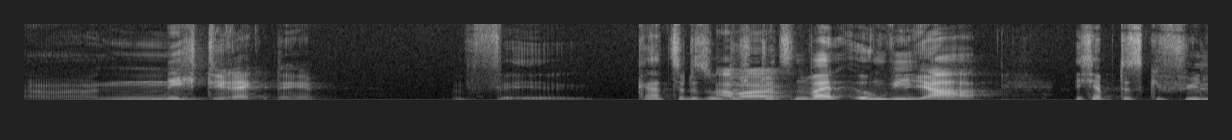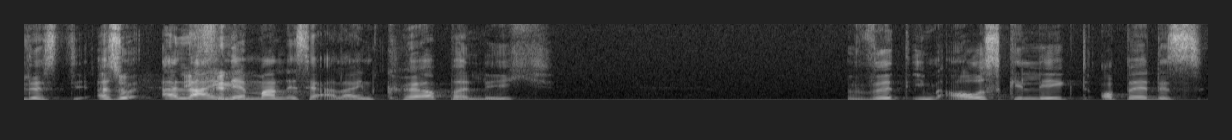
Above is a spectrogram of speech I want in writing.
Äh, nicht direkt, nee. Kannst du das Aber- unterstützen? Weil irgendwie, Ja, ich habe das Gefühl, dass die, also allein find- der Mann ist ja allein körperlich, wird ihm ausgelegt, ob er das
